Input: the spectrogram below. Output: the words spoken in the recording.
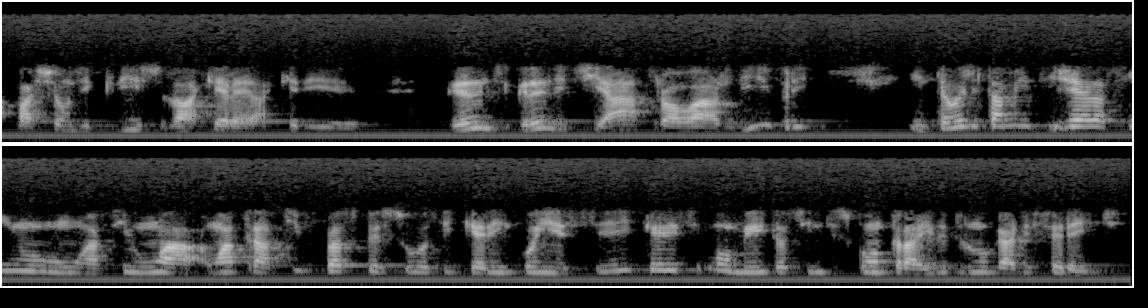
a Paixão de Cristo, lá, aquele, aquele grande, grande teatro ao ar livre. Então ele também gera assim um, assim, um, um atrativo para as pessoas que querem conhecer e querem esse momento assim descontraído de um lugar diferente.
